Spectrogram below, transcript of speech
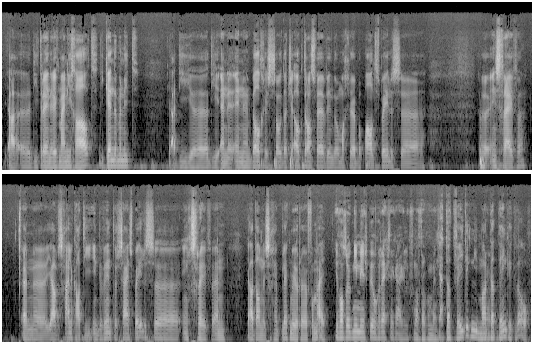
Ja, die trainer heeft mij niet gehaald, die kende me niet. Ja, die, die, en, en in België is het zo dat je elk transferwindow mag je bepaalde spelers inschrijven. En eh, ja, waarschijnlijk had hij in de winter zijn spelers eh, ingeschreven. En ja, dan is er geen plek meer eh, voor mij. Je was ook niet meer speelgerechtig eigenlijk vanaf dat moment. Ja, dat weet ik niet, maar Ja. dat denk ik wel.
